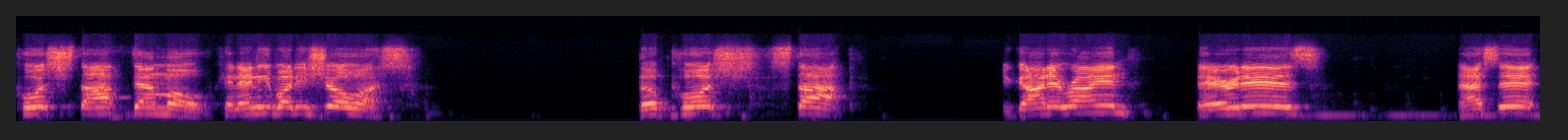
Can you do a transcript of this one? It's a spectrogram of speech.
Push stop demo. Can anybody show us? The push stop. You got it, Ryan? There it is. That's it.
